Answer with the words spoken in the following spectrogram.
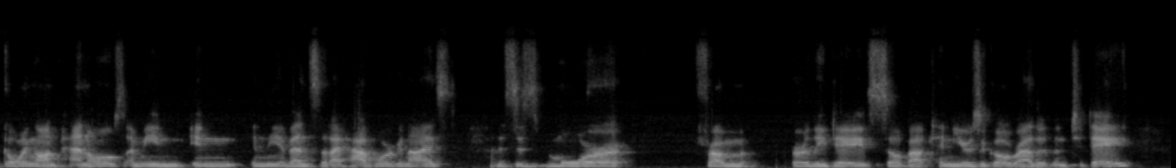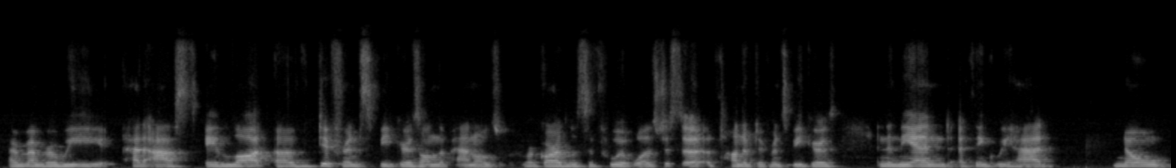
going on panels. I mean, in in the events that I have organized, this is more from early days, so about 10 years ago rather than today. I remember we had asked a lot of different speakers on the panels, regardless of who it was, just a, a, ton of different speakers. And in the end, I think we had no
